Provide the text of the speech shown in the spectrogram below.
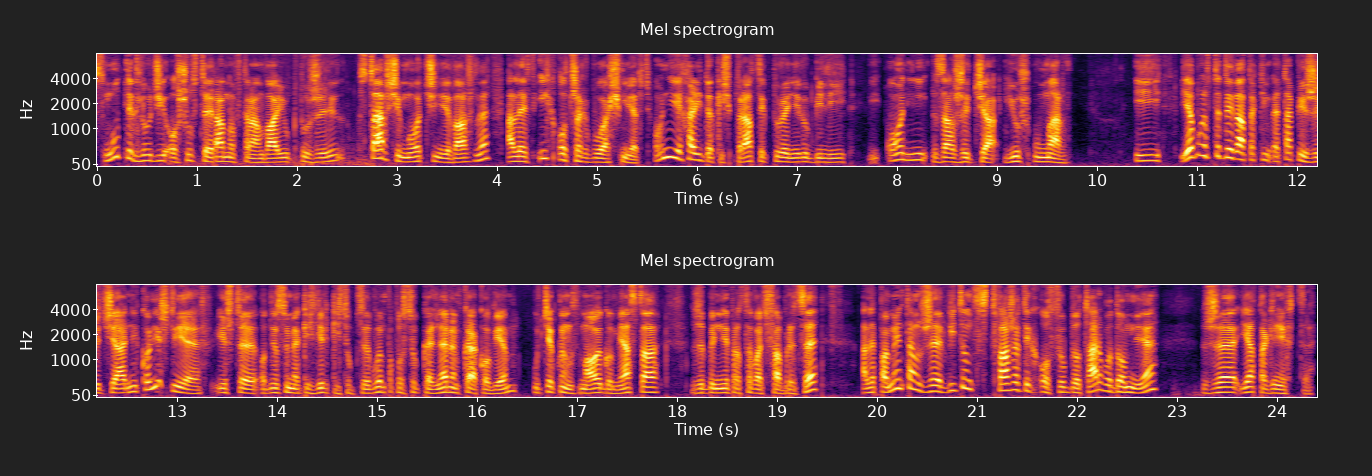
smutnych ludzi o 6 rano w tramwaju, którzy, starsi, młodsi, nieważne, ale w ich oczach była śmierć. Oni jechali do jakiejś pracy, której nie lubili i oni za życia już umarli. I ja byłem wtedy na takim etapie życia, niekoniecznie jeszcze odniosłem jakiś wielki sukces, byłem po prostu kelnerem w Krakowie, uciekłem z małego miasta, żeby nie pracować w fabryce, ale pamiętam, że widząc twarze tych osób dotarło do mnie, że ja tak nie chcę.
